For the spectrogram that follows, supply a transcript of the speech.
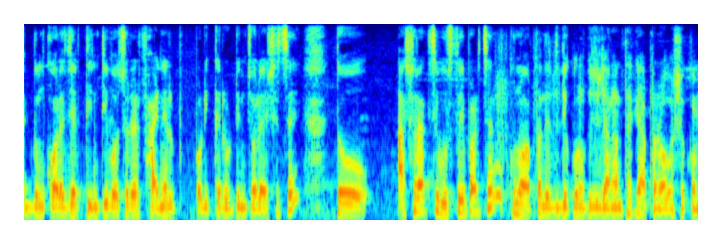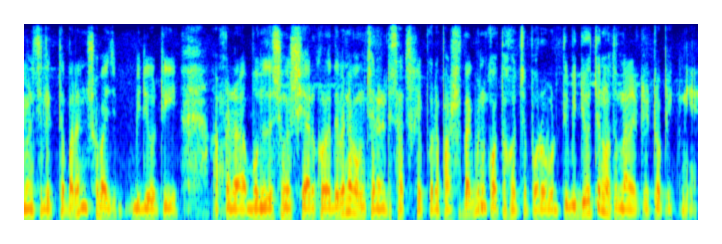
একদম কলেজের তিনটি বছরের ফাইনাল পরীক্ষা রুটিন চলে এসেছে। তো আশা রাখছি বুঝতেই পারছেন। কোনো আপনাদের যদি কোনো কিছু জানার থাকে, আপনারা অবশ্যই কমেন্টসে লিখতে পারেন। সবাই ভিডিওটি আপনারা বন্ধুদের সঙ্গে শেয়ার করে দেবেন এবং চ্যানেলটি সাবস্ক্রাইব করে পাশে থাকবেন। কথা হচ্ছে পরবর্তী ভিডিওতে নতুন আরেকটি টপিক নিয়ে।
